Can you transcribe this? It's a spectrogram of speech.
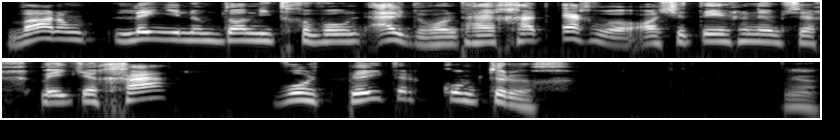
Waarom leen je hem dan niet gewoon uit? Want hij gaat echt wel. Als je tegen hem zegt, weet je, ga, word beter, kom terug. Ja.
